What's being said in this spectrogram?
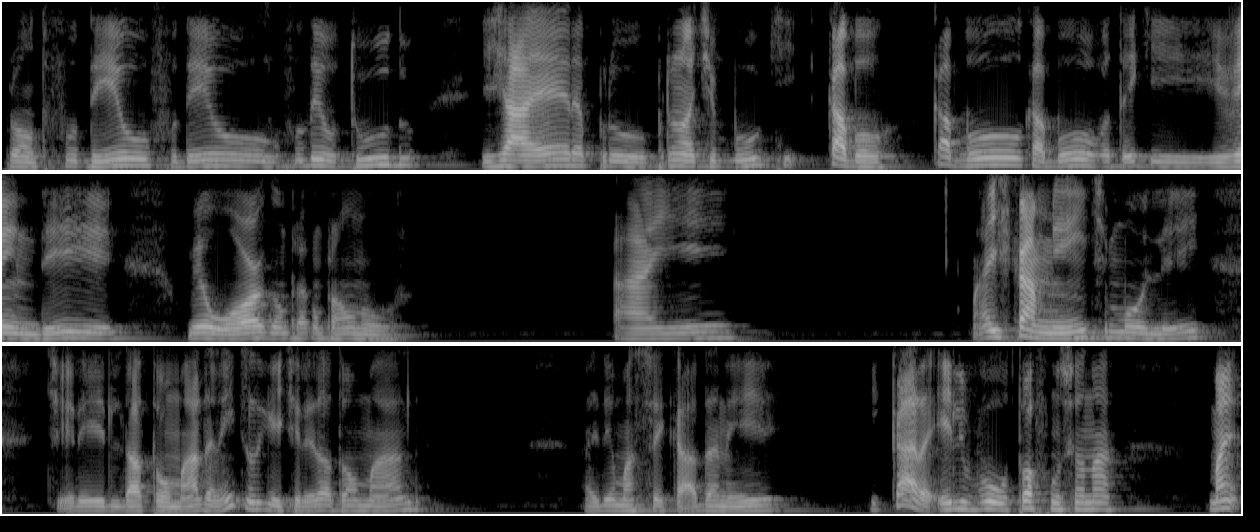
Pronto, fudeu, fudeu, fudeu tudo já era pro, pro notebook, acabou. Acabou, acabou, vou ter que vender meu órgão para comprar um novo. Aí magicamente molhei, tirei ele da tomada, nem desliguei, tirei da tomada. Aí dei uma secada nele. E cara, ele voltou a funcionar mas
